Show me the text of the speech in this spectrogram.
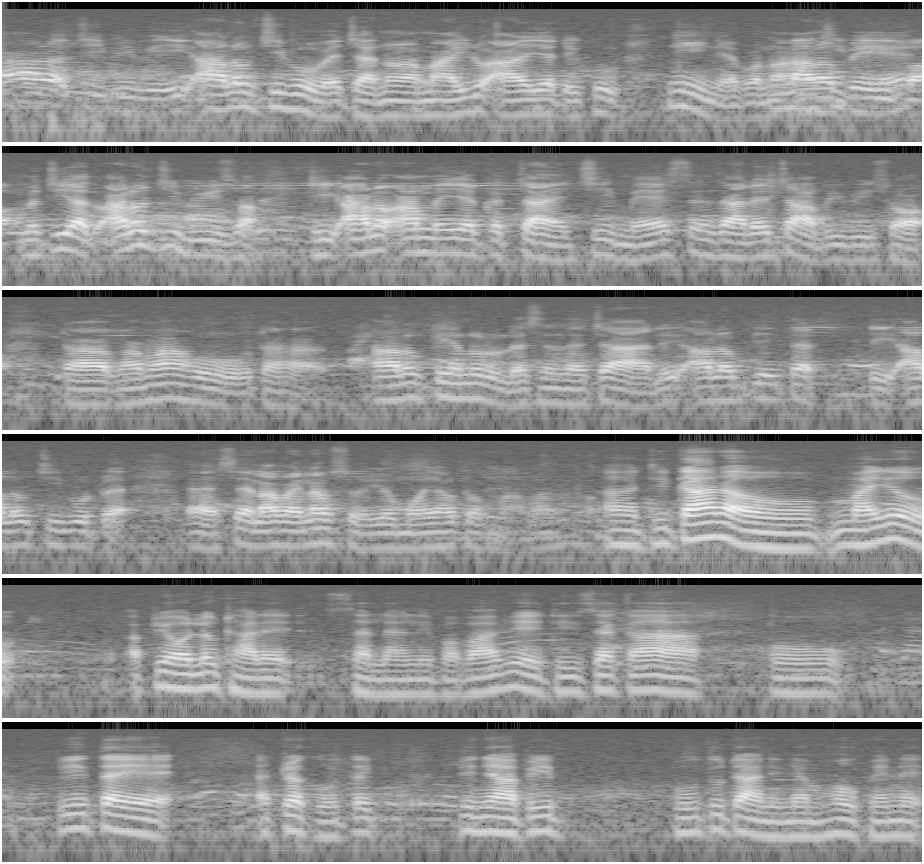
ကားကတော့ကြည့်ပြီးပြီအားလုံးကြည့်ဖို့ပဲကြံတော့မာကြီးတို့အားရရက်တခုညှိနေပေါ့နော်အားလုံးပြီးမကြည့်ရတော့အားလုံးကြည့်ပြီးဆိုတော့ဒီအားလုံးအားမရက်ကကြရင်ကြည့်မယ်စဉ်းစားလဲကြပြီးပြီဆိုတော့ဒါဘာမှဟိုဒါအားလုံးကင်းလို့လည်းစဉ်းစားကြရလေအားလုံးပြိတ်သက်ဒီအားလုံးကြည့်ဖို့အတွက်အဲဆယ်လပိုင်းလောက်ဆိုရုံမော်ရောက်တော့မှာပါအာဒီကားတော့ဟိုမိုင်းတို့အပျော်လောက်ထားတဲ့ဇက်လန်လေးပေါ့ဘာဖြစ်ဒီဇက်ကဟိုပြည့်တဲ့ရဲ့အတွက်ကိုသိပညာပေးဘူတုတအနေနဲ့မဟုတ်ဘဲနဲ့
